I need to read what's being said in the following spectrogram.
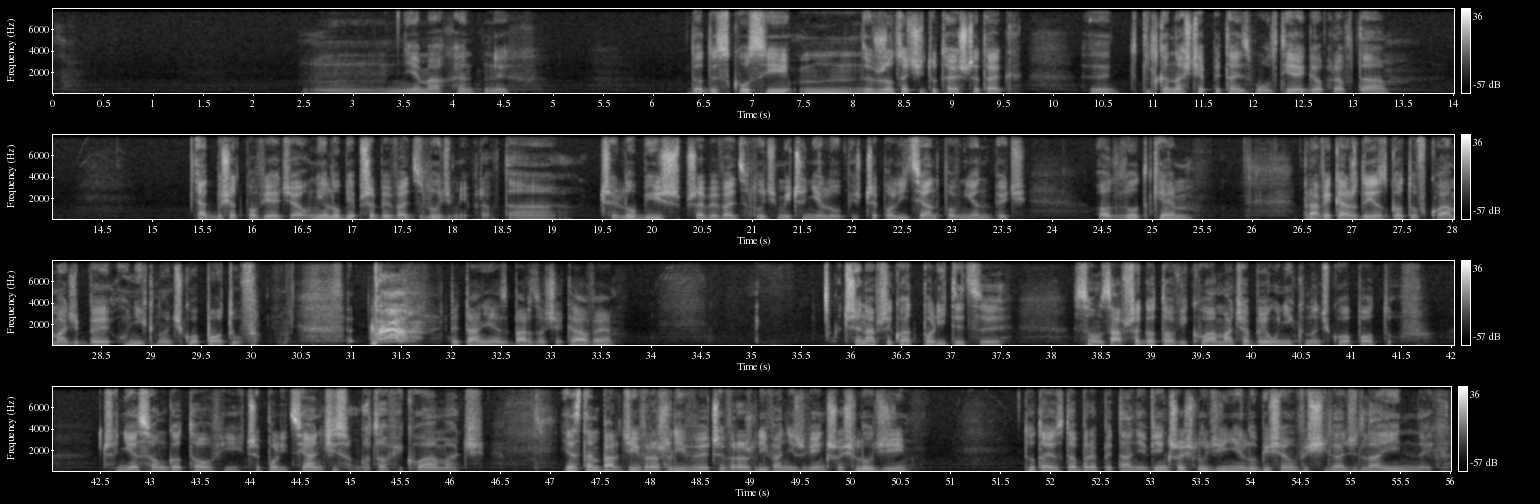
nie ma chętnych do dyskusji. Wrzucę Ci tutaj jeszcze tak kilkanaście pytań z Multiego, prawda? Jak byś odpowiedział? Nie lubię przebywać z ludźmi, prawda? Czy lubisz przebywać z ludźmi, czy nie lubisz? Czy policjant powinien być odludkiem? Prawie każdy jest gotów kłamać, by uniknąć kłopotów. Pytanie jest bardzo ciekawe. Czy na przykład politycy są zawsze gotowi kłamać, aby uniknąć kłopotów? Czy nie są gotowi? Czy policjanci są gotowi kłamać? Jestem bardziej wrażliwy, czy wrażliwa niż większość ludzi? Tutaj jest dobre pytanie. Większość ludzi nie lubi się wysilać dla innych.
